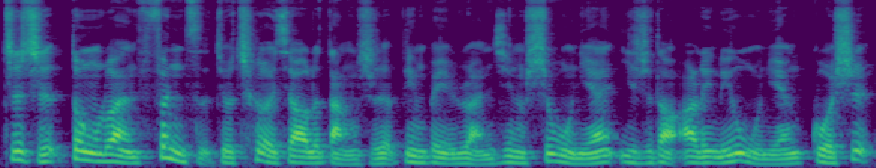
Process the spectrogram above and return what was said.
支持动乱分子就撤销了党职，并被软禁十五年，一直到二零零五年过世。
